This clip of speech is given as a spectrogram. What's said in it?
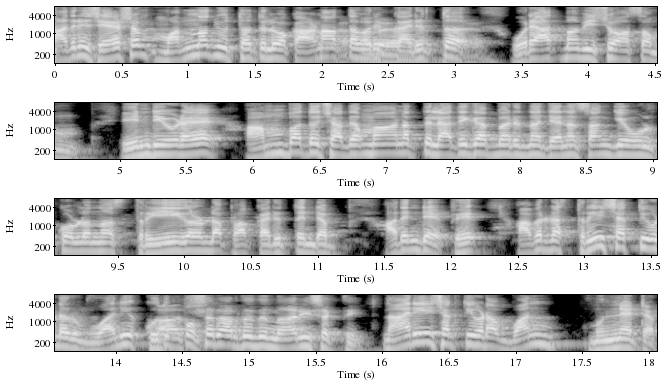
അതിനുശേഷം വന്ന യുദ്ധത്തിലോ കാണാത്ത ഒരു കരുത്ത്. ഒരാത്മവിശ്വാസം ഇന്ത്യയുടെ അമ്പത് ശതമാനത്തിലധികം വരുന്ന ജനസംഖ്യ ഉൾക്കൊള്ളുന്ന സ്ത്രീകളുടെ കരുത്തിന്റെ അതിന്റെ അതിന്റെ അവരുടെ സ്ത്രീ ശക്തിയുടെ ഒരു വലിയ കുതിപ്പും നാരീശക്തി നാരീശക്തിയുടെ വൻ മുന്നേറ്റം.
